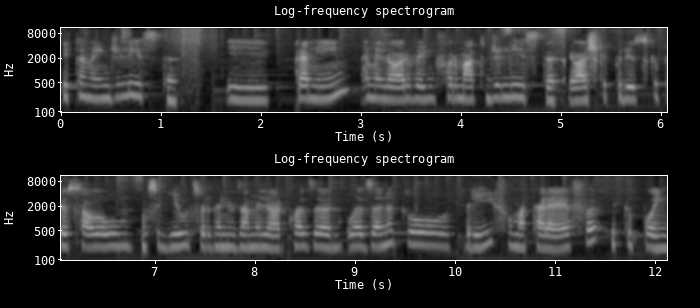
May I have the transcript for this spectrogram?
e também de lista. E para mim, é melhor ver em formato de lista. Eu acho que por isso que o pessoal conseguiu se organizar melhor com a Asana. O Asana, tu brifa uma tarefa e tu põe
